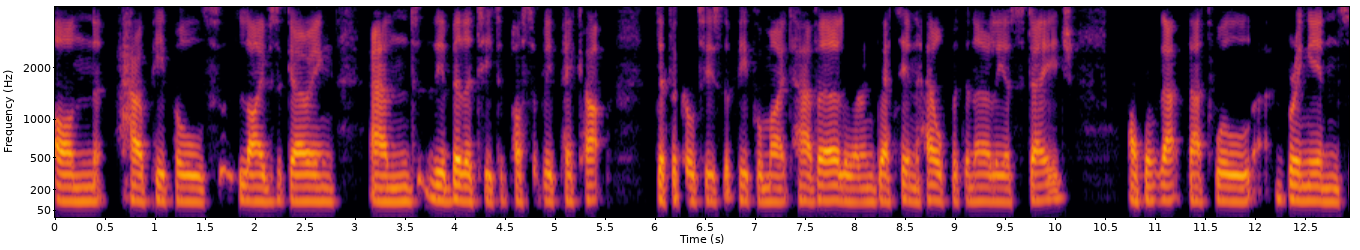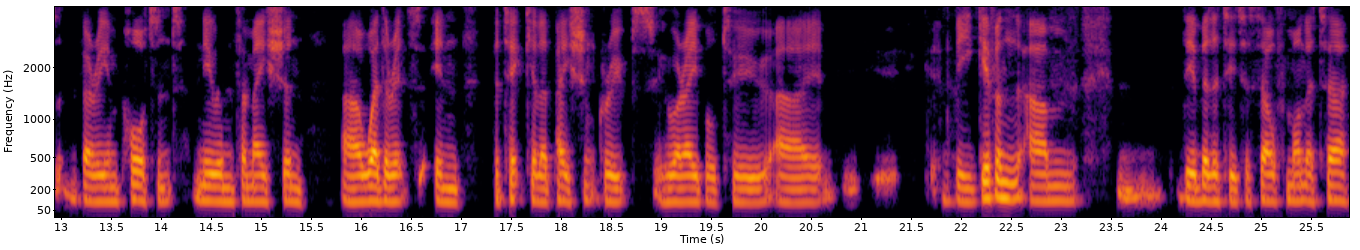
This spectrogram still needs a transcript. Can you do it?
on how people's lives are going and the ability to possibly pick up difficulties that people might have earlier and get in help at an earlier stage. I think that that will bring in very important new information, uh, whether it's in particular patient groups who are able to uh, be given um, the ability to self monitor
